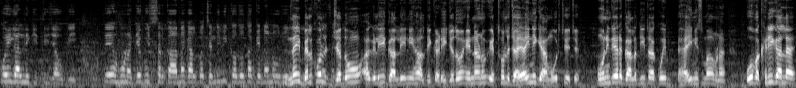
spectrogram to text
ਕੋਈ ਗੱਲ ਨਹੀਂ ਕੀਤੀ ਜਾਊਗੀ। ਤੇ ਹੁਣ ਅੱਗੇ ਕੁਝ ਸਰਕਾਰ ਨਾਲ ਗੱਲਬਾਤ ਚੱਲੀ ਵੀ ਕਦੋਂ ਤੱਕ ਇਹਨਾਂ ਨੂੰ ਨਹੀਂ ਬਿਲਕੁਲ ਜਦੋਂ ਅਗਲੀ ਗੱਲ ਹੀ ਨਹੀਂ ਹਲਦੀ ਘੜੀ ਜਦੋਂ ਇਹਨਾਂ ਨੂੰ ਇੱਥੋਂ ਲਿਜਾਇਆ ਹੀ ਨਹੀਂ ਗਿਆ ਮੋਰਚੇ 'ਚ ਉਨੀ ਦੇਰ ਗੱਲ ਦੀ ਤਾਂ ਕੋਈ ਹੈ ਹੀ ਨਹੀਂ ਸੰਭਾਵਨਾ। ਉਹ ਵੱਖਰੀ ਗੱਲ ਹੈ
